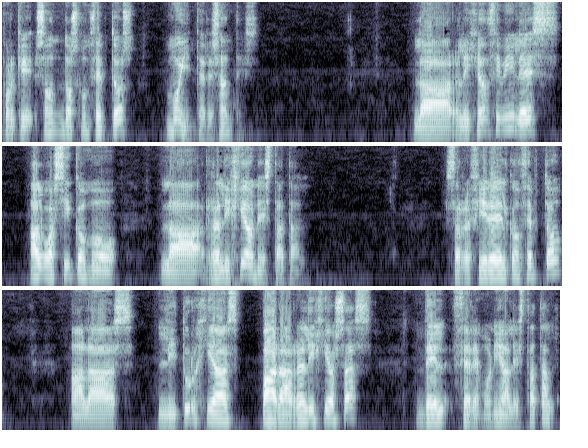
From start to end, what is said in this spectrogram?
porque son dos conceptos muy interesantes. La religión civil es algo así como la religión estatal. Se refiere el concepto a las liturgias parareligiosas del ceremonial estatal.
